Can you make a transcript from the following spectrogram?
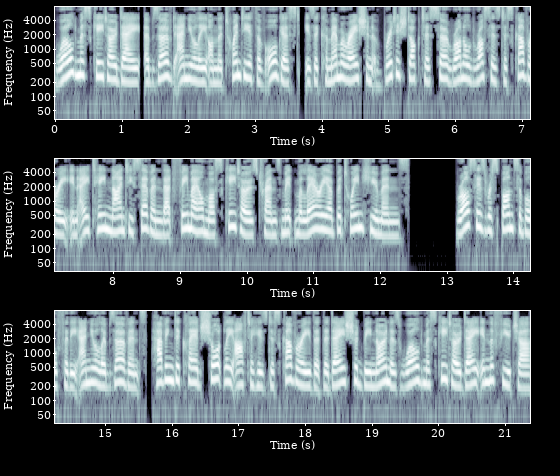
World Mosquito Day, observed annually on 20 August, is a commemoration of British doctor Sir Ronald Ross's discovery in 1897 that female mosquitoes transmit malaria between humans. Ross is responsible for the annual observance, having declared shortly after his discovery that the day should be known as World Mosquito Day in the future.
